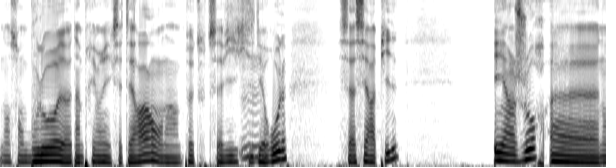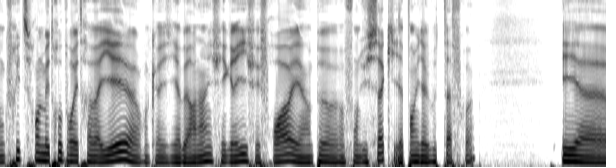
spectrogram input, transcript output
dans son boulot euh, d'imprimerie, etc. On a un peu toute sa vie qui se Mhm. déroule, c'est assez rapide. Et un jour, euh, donc Fritz prend le métro pour y travailler, donc il est à Berlin, il fait gris, il fait froid, et un peu au fond du sac, il a pas envie d'aller au taf quoi. Et euh,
